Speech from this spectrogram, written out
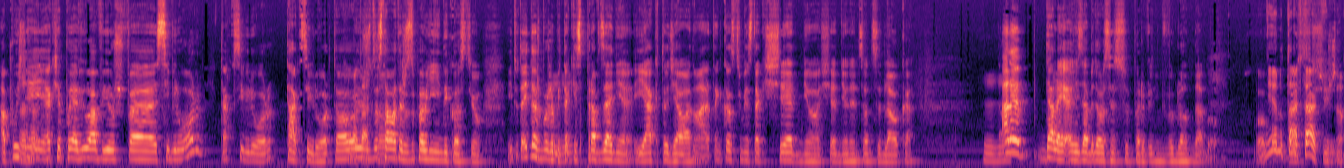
a później, Aha. jak się pojawiła już w e, Civil War, tak, Civil War, tak, Civil War, to Chyba już tak, no. dostała no. też zupełnie inny kostium. I tutaj też może mhm. być takie sprawdzenie, jak to działa. No ale ten kostium jest tak średnio, średnio nęcący dla oka. Mhm. Ale dalej Elizabeth Olsen super wygląda, bo nie, no tak, tak. Śliczna.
